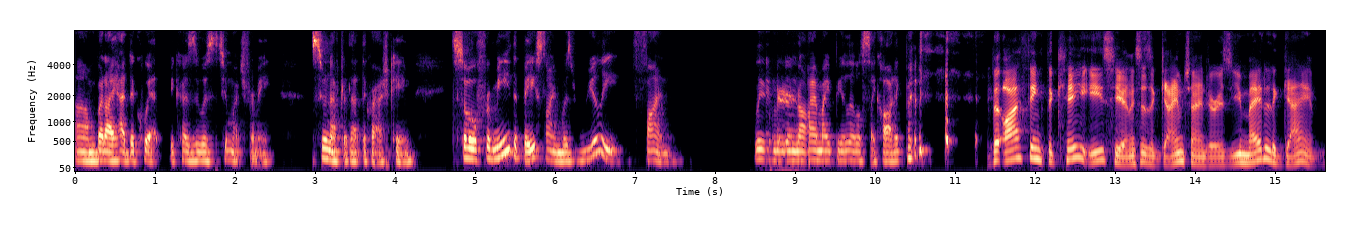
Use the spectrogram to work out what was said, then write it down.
Um, but I had to quit because it was too much for me. Soon after that, the crash came. So for me, the baseline was really fun. Believe it or not, I might be a little psychotic, but But I think the key is here, and this is a game changer, is you made it a game.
